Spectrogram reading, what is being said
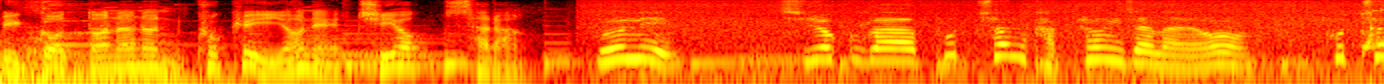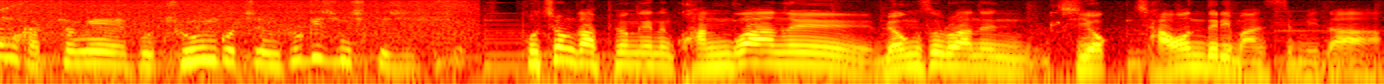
믿고 떠나는 국회의원의 지역 사랑 의원님 지역구가 포천 가평이잖아요. 포천 가평에 뭐 좋은 곳 좀 소개 좀 시켜주십시오. 포천 가평에는 관광을 명소로 하는 지역 자원들이 많습니다.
